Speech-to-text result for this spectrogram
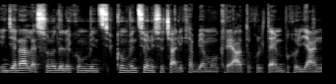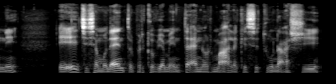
In generale sono delle convenz- convenzioni sociali che abbiamo creato col tempo, con gli anni, e ci siamo dentro, perché ovviamente è normale che se tu nasci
